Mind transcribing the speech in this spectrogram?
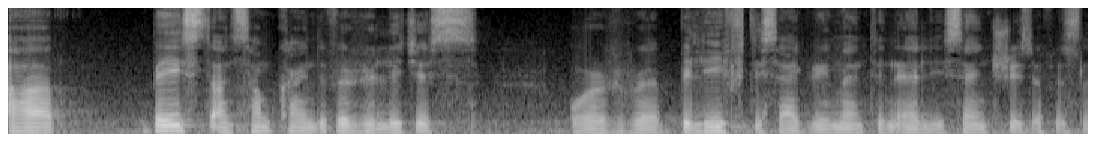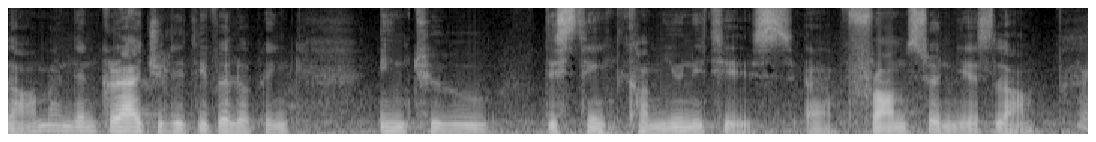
uh, based on some kind of a religious or uh, belief disagreement in early centuries of Islam, and then gradually developing into distinct communities uh, from Sunni Islam, mm-hmm.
